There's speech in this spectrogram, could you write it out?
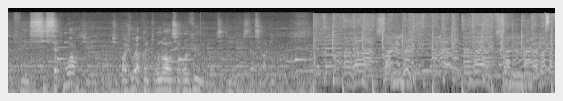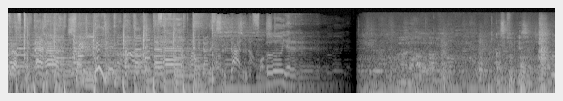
ça fait 6-7 mois. J'ai pas joué. Après le tournoi, on s'est revu, mais bon, c'était assez rapide. Voilà. En tout cas, ça fait plaisir avec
